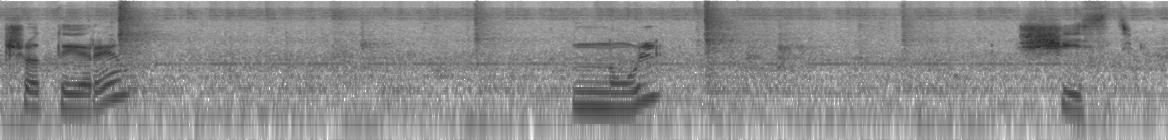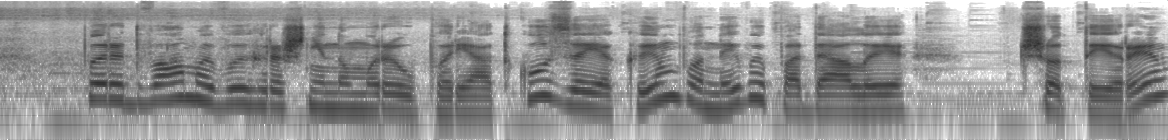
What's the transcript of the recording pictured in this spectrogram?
Чотири. Нуль. Шість. Перед вами виграшні номери у порядку, за яким вони випадали. Чотири.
